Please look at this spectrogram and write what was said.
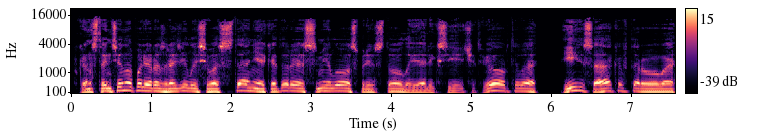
в Константинополе разразилось восстание, которое смело с престола и Алексея IV, и Исаака II,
